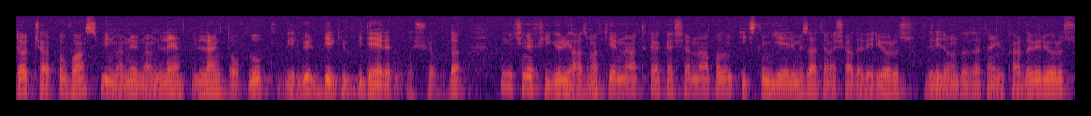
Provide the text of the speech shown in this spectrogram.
4 çarpı once bilmem ne bilmem ne length, length of loop virgül 1 gibi bir değere ulaşıyor burada. Bunun içine figür yazmak yerine artık arkadaşlar ne yapalım? X'lim y'limi zaten aşağıda veriyoruz. Gridon'u da zaten yukarıda veriyoruz.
